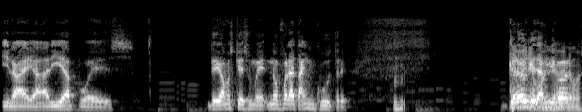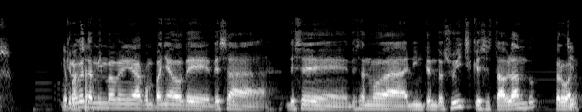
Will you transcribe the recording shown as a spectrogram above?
y la haría, pues, digamos que sume- no fuera tan cutre. Creo que también va- veremos. ¿Qué Creo que también va a venir acompañado de, de esa, de, ese, de esa nueva Nintendo Switch que se está hablando. Pero bueno.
